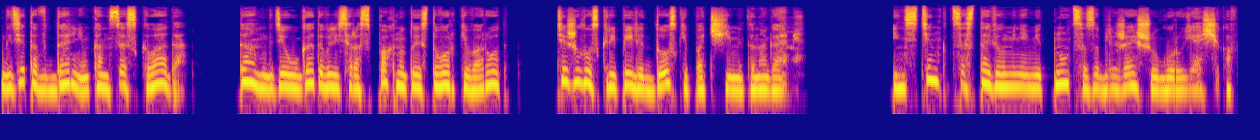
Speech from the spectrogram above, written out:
Где-то в дальнем конце склада, там, где угадывались распахнутые створки ворот, тяжело скрипели доски под чьими-то ногами. Инстинкт заставил меня метнуться за ближайшую гору ящиков.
